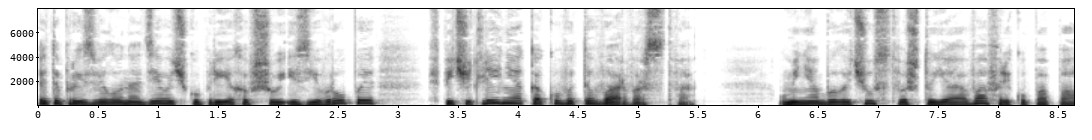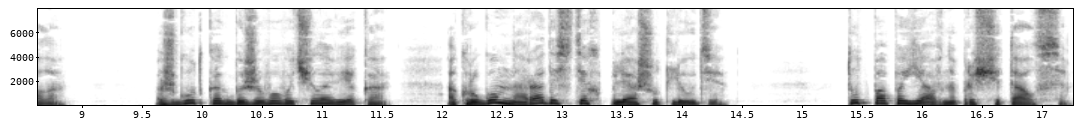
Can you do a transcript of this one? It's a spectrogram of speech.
это произвело на девочку, приехавшую из Европы, впечатление какого-то варварства. У меня было чувство, что я в Африку попала. Жгут как бы живого человека, а кругом на радостях пляшут люди. Тут папа явно просчитался.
